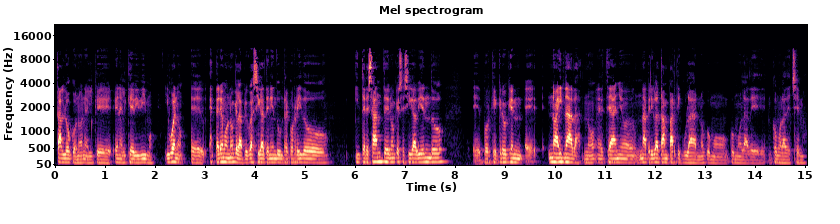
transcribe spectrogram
tan loco, ¿no? En el que, en el que vivimos. Y bueno, eh, esperemos, ¿no? Que la película siga teniendo un recorrido interesante, ¿no? Que se siga viendo porque creo que no hay nada, ¿no? Este año una película tan particular, ¿no? Como, como la de como la de Chema.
